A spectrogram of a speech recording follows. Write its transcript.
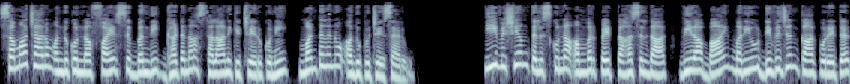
సమాచారం అందుకున్న ఫైర్ సిబ్బంది ఘటనా స్థలానికి చేరుకుని మంటలను అదుపు చేశారు. ఈ విషయం తెలుసుకున్న అంబర్పేట్ తహసీల్దార్ వీరాబాయ్ మరియు డివిజన్ కార్పొరేటర్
